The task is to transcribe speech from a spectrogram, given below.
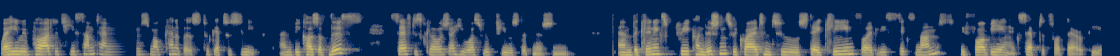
where he reported he sometimes smoked cannabis to get to sleep. And because of this, self disclosure, he was refused admission. And the clinic's preconditions required him to stay clean for at least six months before being accepted for therapy.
